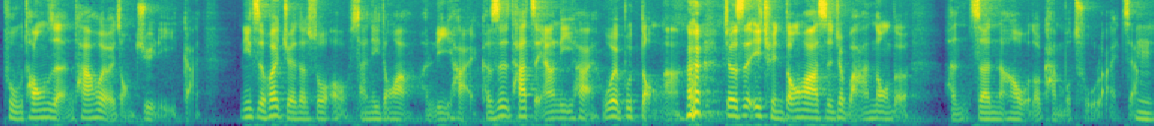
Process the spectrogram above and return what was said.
普通人他会有一种距离感。你只会觉得说哦三 D 动画很厉害，可是它怎样厉害，我也不懂啊。就是一群动画师就把它弄得很真，然后我都看不出来这样。嗯、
